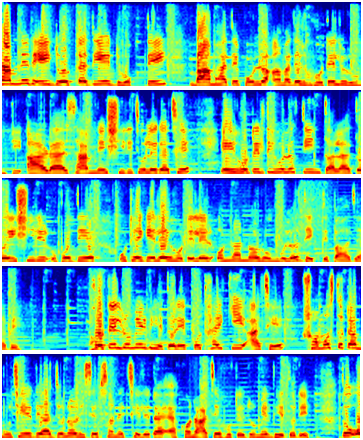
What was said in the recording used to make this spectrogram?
সামনের এই ডোরটা দিয়ে ঢুকতেই বাম হাতে পড়ল আমাদের হোটেল রুমটি। আর সামনে সিঁড়ি চলে গেছে। এই হোটেলটি হলো তিনতলা। তো এই সিঁড়ির উপর দিয়ে উঠে গেলে হোটেলের অন্যান্য রুমগুলো দেখতে পাওয়া যাবে। হোটেল রুমের ভেতরে কোথায় কি আছে, সমস্তটা বুঝিয়ে দেওয়ার জন্য রিসেপশনের ছেলেটা এখন আছে হোটেল রুমের ভেতরে। তো ও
